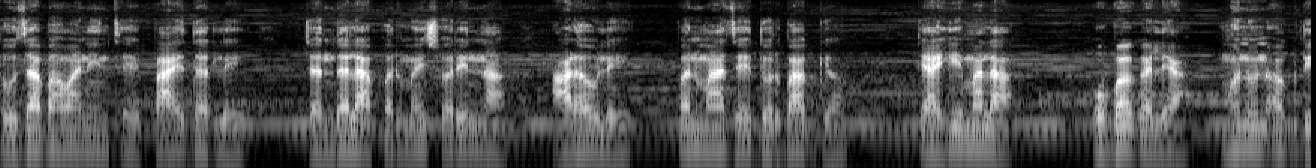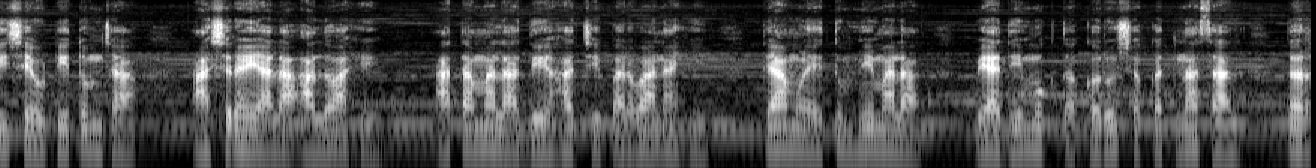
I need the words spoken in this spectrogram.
तुळजाभवानींचे पाय धरले. चंदला परमेश्वरींना आळवले पण माझे दुर्भाग्य त्याही मला उभगल्या म्हणून अगदी शेवटी तुमच्या आश्रयाला आलो आहे. आता मला देहाची पर्वा नाही त्यामुळे तुम्ही मला व्याधीमुक्त करू शकत नसाल तर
